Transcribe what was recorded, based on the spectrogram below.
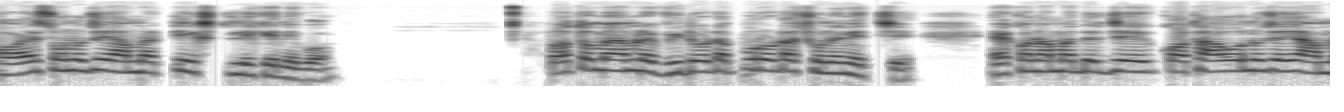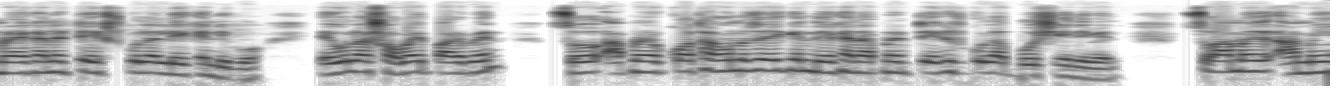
ভয়েস অনুযায়ী আমরা টেক্সট লিখে নিব। প্রথমে আমরা ভিডিওটা পুরোটা শুনে নিচ্ছি। এখন আমাদের যে কথা অনুযায়ী আমরা এখানে টেক্সটগুলো লিখে নিব। এগুলা সবাই পারবেন। সো আপনার কথা অনুযায়ী কিন্তু এখানে আপনার টেক্সটগুলো বসিয়ে নেবেন। সো আমি আমি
